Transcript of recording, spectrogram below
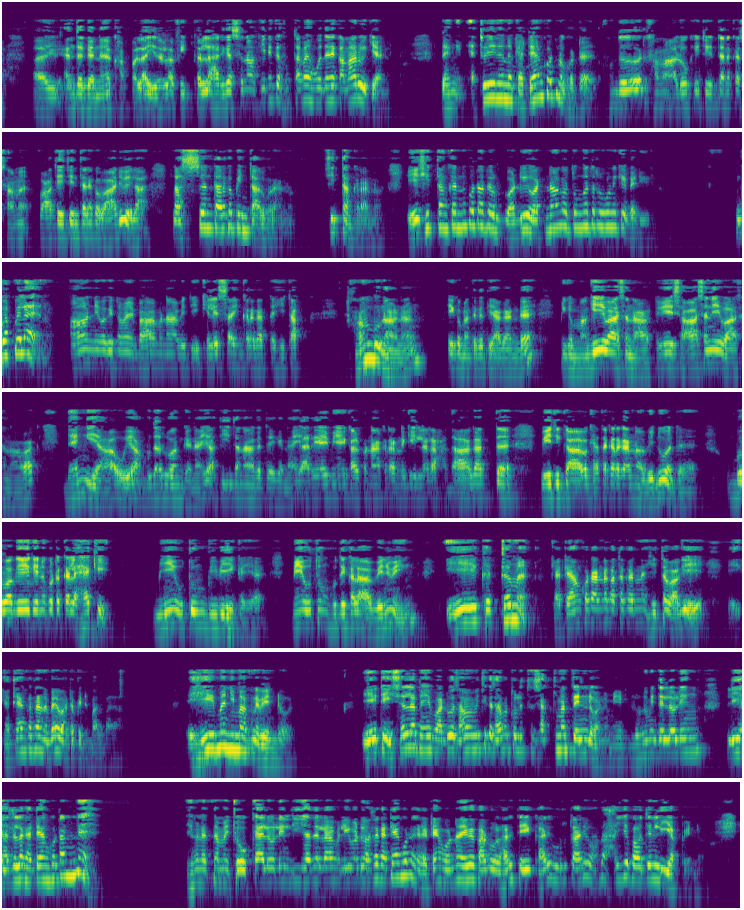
ඇඳගෙන කපලා ඉරලා ෆිට කරලා හරි ගස්සනවා කියන එක තමයි හොදනේ කමාරුයි කියන්නේ. දැන් ඇතුලේ ඉන්න කැටයන් කොටනකොට හොඳට සම ආලෝකයේ චින්තනක සම වාතයේ චින්තනක වාඩි වෙලා ලස්සනට අරක පින්තාරු කරනවා. සිත්තම් කරනවා. ඒ සිත්තම් කරනකොට අර වඩුවේ වටනාක තුන් හතර රෝණකේ වැඩි වෙනවා. මුගක් වෙලා යනවා. ආන්නේ වගේ තමයි භාවනාවේදී කෙලෙස් අයින් කරගත්ත හිතක් හම්බුණා නම් ඒක මතක තියාගන්න මේක මගේ වාසනාවට ඒ ශාසනයේ වාසනාවක් දැන් යා ඔය අඹදරුවන් ගැනයි අතීතනාගතය ගැනයි අරයයි මෙයි කල්පනා කරන්න කියලා හදාගත්ත වේදිකාව කැත කරගන්නව වෙනුවට උඹ වගේ කෙනෙකුට කළ හැකි මේ උතුම් විවේකය මේ උතුම් හුදකලා වෙනුවෙන් ඒකටම කැටයන් කොටන්න කත කරන හිත වගේ ඒ කැටයන් කරන්න බෑ වටපිට බල බල. එහිම නිමග්න වෙන්න ඕනේ. ඒකට ඉස්සෙල්ලා මේ වඩුව සමමිතික සමතුලිත ශක්තිමත් වෙන්න ඕනේ. මේ ලුණු මිදෙල් වලින් ලී හදලා කැටයන් කොටන්නේ නැහැ. එහෙම නැත්නම් මේ චෝක් කෑල වලින් ලී හදලා ලී වඩුව හදලා කැටයන් කොටන කැටයන් කොටන ඒක කරවල හරි තේක් හරි වෘත හරි හොඳ හයිය පවතින ලීයක් වෙන්න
